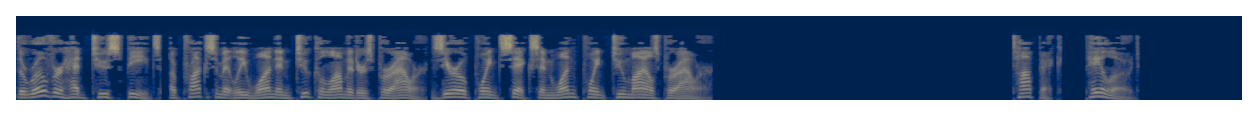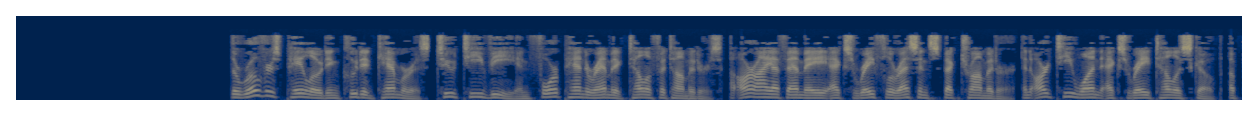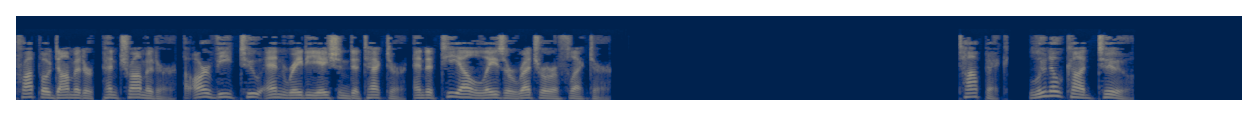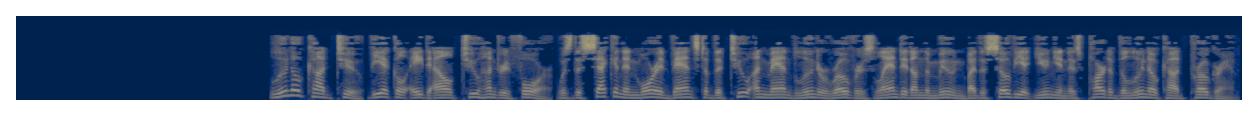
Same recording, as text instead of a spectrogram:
The rover had two speeds, approximately 1 and 2 km per hour, 0.6 and 1.2 miles per hour. Topic: Payload. The rover's payload included cameras, two TV and four panoramic telephotometers, a RIFMA X-ray fluorescence spectrometer, an RT1 X-ray telescope, a prop odometer, penetrometer, a RV2N radiation detector, and a TL laser retroreflector. Lunokhod 2 Lunokhod 2 Vehicle 8L-204 was the second and more advanced of the two unmanned lunar rovers landed on the Moon by the Soviet Union as part of the Lunokhod program.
